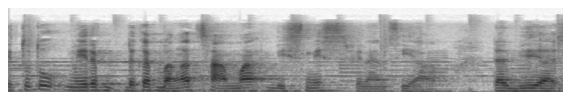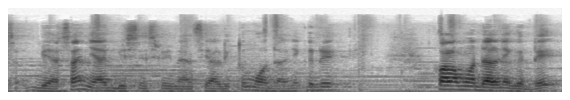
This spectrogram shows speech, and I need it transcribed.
itu tuh mirip dekat banget sama bisnis finansial. Dan bias, biasanya bisnis finansial itu modalnya gede. Kalau modalnya gede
